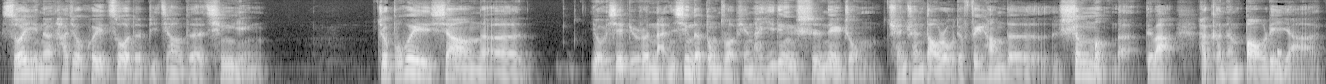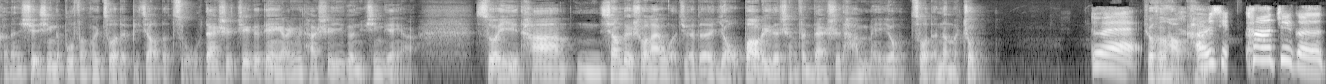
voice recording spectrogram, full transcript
所以呢，它就会做的比较的轻盈，就不会像呃有一些比如说男性的动作片，它一定是那种拳拳到肉，就非常的生猛的，对吧？它可能暴力啊，可能血腥的部分会做的比较的足，但是这个电影因为它是一个女性电影。所以它嗯，相对说来，我觉得有暴力的成分，但是它没有做的那么重，对，就很好看。而且它这个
